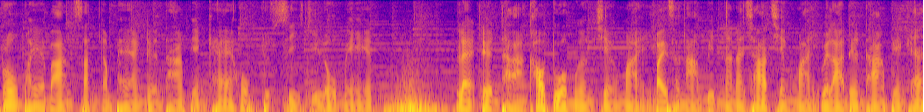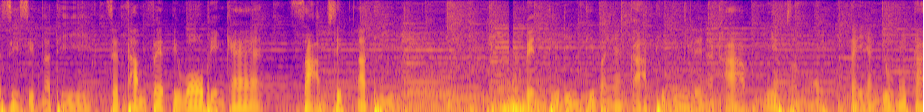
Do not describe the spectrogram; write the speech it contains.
โรงพยาบาลสันกำแพงเดินทางเพียงแค่ 6.4 กิโลเมตร และเดินทางเข้าตัวเมืองเชียงใหม่ ไปสนามบินนานาชาติเชียงใหม่ เวลาเดินทางเพียงแค่ 40 นาที เซ็นทรัลเฟสติวัลเพียงแค่ 30 นาที เป็นที่ดินที่บรรยากาศที่ดีเลยนะครับ เงียบสงบ แต่ยังอยู่ไม่ไกล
